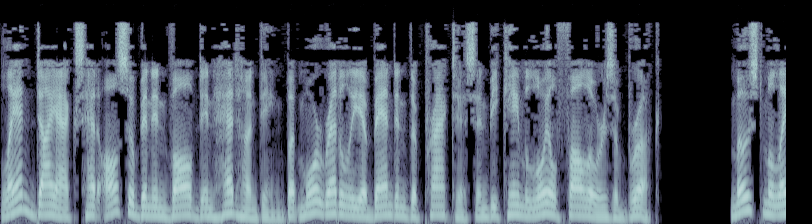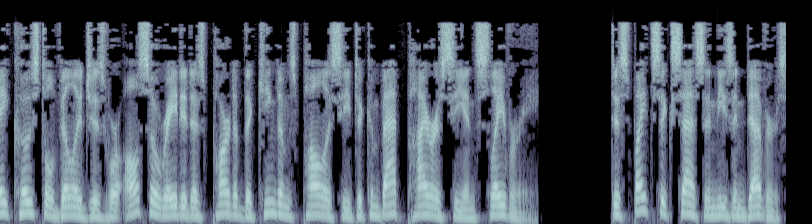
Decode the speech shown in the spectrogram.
Land Dayaks had also been involved in headhunting but more readily abandoned the practice and became loyal followers of Brooke. Most Malay coastal villages were also raided as part of the kingdom's policy to combat piracy and slavery. Despite success in these endeavors,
